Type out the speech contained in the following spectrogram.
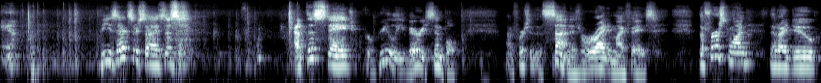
And these exercises at this stage are really very simple. Unfortunately, the sun is right in my face. The first one that I do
